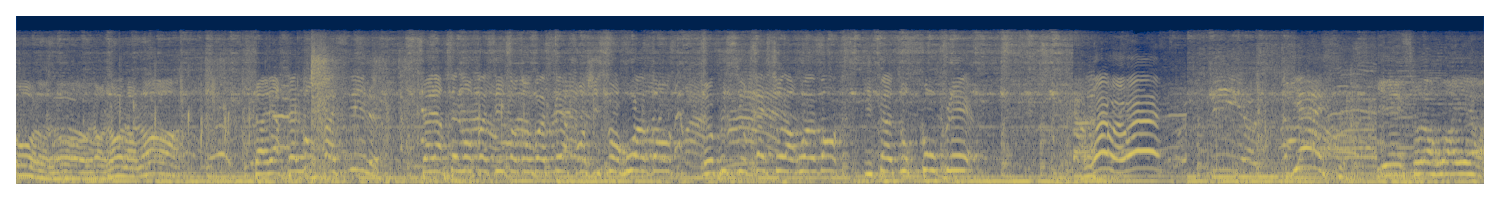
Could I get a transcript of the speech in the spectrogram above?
Oh là là là là là là. Ça a l'air tellement facile. Ça a l'air tellement facile quand on va faire franchissement roue avant. Et en plus il reste sur la roue avant. Il fait un tour complet. Ouais ouais ouais. Yes. Yes sur la roue arrière.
